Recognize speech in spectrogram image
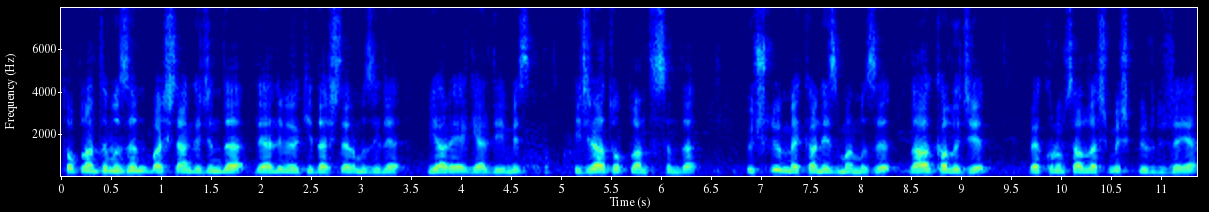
Toplantımızın başlangıcında değerli mevkidaşlarımız ile bir araya geldiğimiz icra toplantısında üçlü mekanizmamızı daha kalıcı ve kurumsallaşmış bir düzeye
